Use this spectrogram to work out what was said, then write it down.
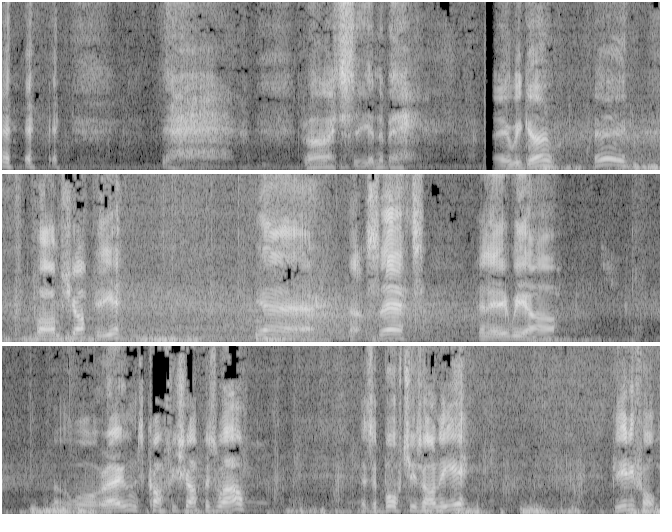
yeah. Right, see you in a bit. There we go. Hey, farm shop here. Yeah, that's it. And here we are. Little walk round, coffee shop as well. There's a butcher's on here. Beautiful,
